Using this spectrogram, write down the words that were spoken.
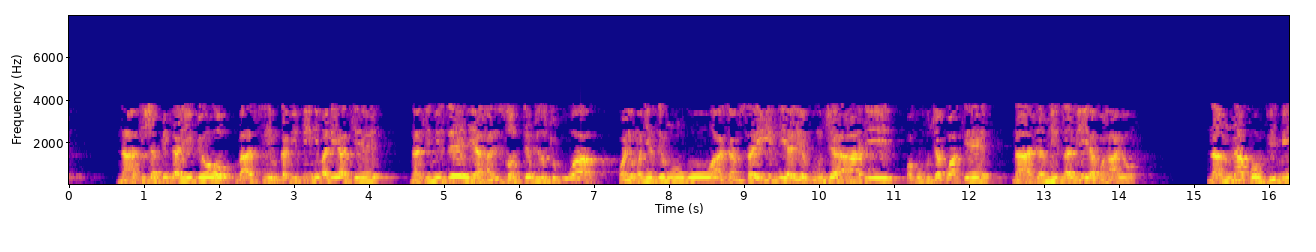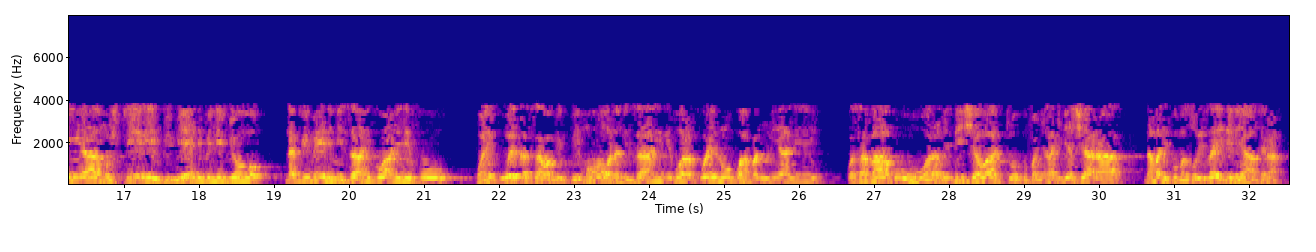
na akishafika hivyo basi mkabidhini mali yake na timizeni ahadi zote mlizochukua kwani mwenyezi mungu atamsaili aliyevunja ahadi kwa kuvunja kwake na atamhisabia kwa hayo. Na mnapompimia mushtiri mpimieni vilivyo na pimeni mizani kwa uadilifu kwani kuweka sawa vipimo na mizani ni bora kwenu kwa hapa duniani kwa sababu huwaraghibisha watu kufanya nanyi biashara na malipo mazuri zaidi ni ya akhera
